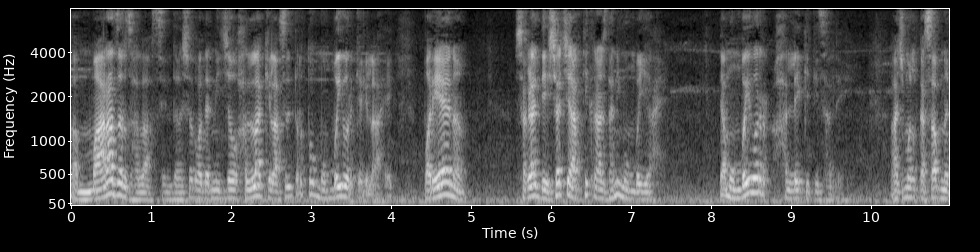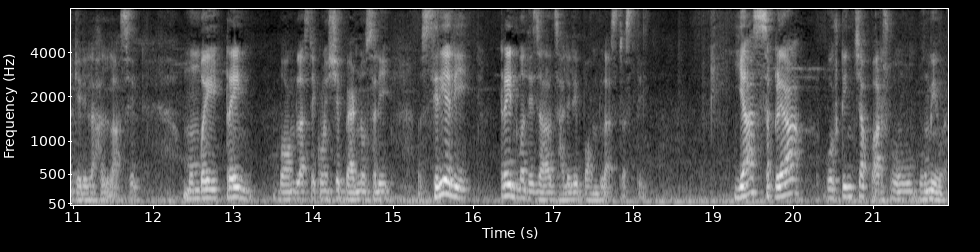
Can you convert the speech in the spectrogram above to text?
मारा जर झाला असेल दहशतवाद्यांनी जो हल्ला केला असेल तर तो मुंबईवर केलेला आहे. पर्यायानं सगळ्या देशाची आर्थिक राजधानी मुंबई आहे. त्या मुंबईवर हल्ले किती झाले? अजमल कसाबनं केलेला हल्ला असेल. मुंबई ट्रेन बॉम्ब ब्लास्ट एकोणीसशे ब्याण्णव साली सिरियली ट्रेनमध्ये जा झालेले बॉम्ब ब्लास्ट असतील या सगळ्या गोष्टींच्या पार्श्वभूमीवर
